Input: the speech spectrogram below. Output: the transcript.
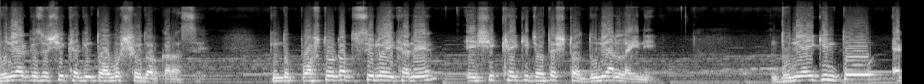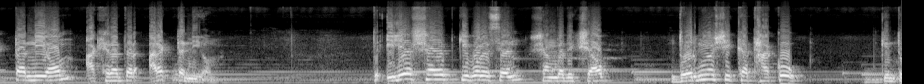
দুনিয়ার কিছু শিক্ষা কিন্তু অবশ্যই দরকার আছে। কিন্তু প্রশ্নটা তো ছিল এখানে, এই শিক্ষাই কি যথেষ্ট দুনিয়ার লাইনে? দুনিয়ায় কিন্তু একটা নিয়ম, আখেরাতের আরেকটা নিয়ম। তো ইলিয়াস সাহেব কি বলেছেন, সাংবাদিক সাহেব? ধর্মীয় শিক্ষা থাকুক, কিন্তু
